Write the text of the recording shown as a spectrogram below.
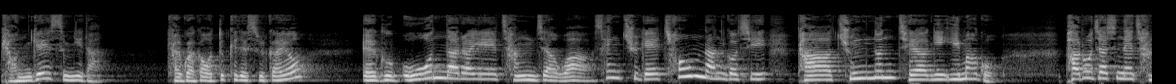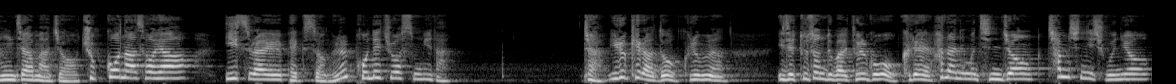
변개했습니다. 결과가 어떻게 됐을까요? 애굽 온 나라의 장자와 생축에 처음 난 것이 다 죽는 재앙이 임하고 바로 자신의 장자마저 죽고 나서야 이스라엘 백성을 보내주었습니다. 자, 이렇게라도 그러면 이제 두 손 두 발 들고 그래 하나님은 진정 참신이시군요.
